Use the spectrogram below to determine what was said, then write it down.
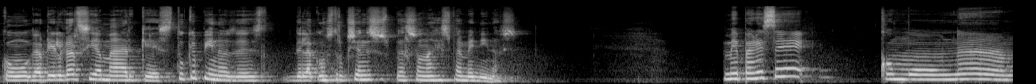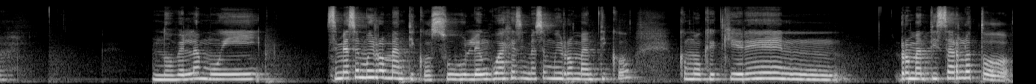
como Gabriel García Márquez? ¿Tú qué opinas de la construcción de sus personajes femeninos? Me parece como una novela muy... Se me hace muy romántico, su lenguaje se me hace muy romántico, como que quieren romantizarlo todo.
